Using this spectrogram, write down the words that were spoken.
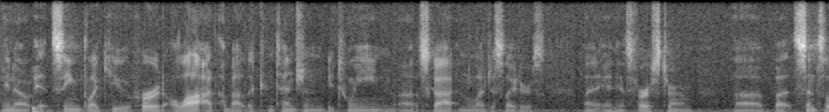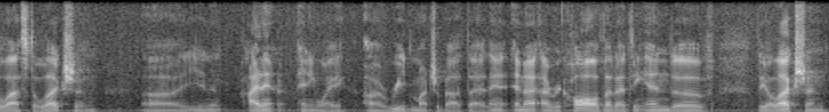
you know it seemed like you heard a lot about the contention between uh, Scott and the legislators uh, in his first term, uh, but since the last election, uh, you didn't, I didn't anyway uh, read much about that, and, and I, I recall that at the end of the election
